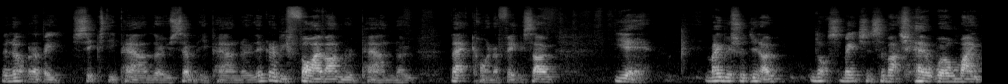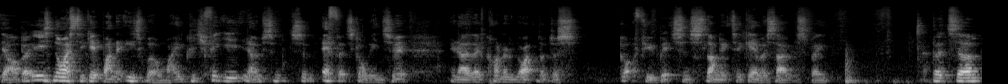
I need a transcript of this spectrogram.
they're not going to be £60 though, £70 new. They're going to be £500 new, that kind of thing. So yeah, maybe I should, you know, not mention so much how well made they are, but it is nice to get one that is well made because you think, you know, some, some effort's gone into it. You know, they've kind of like not just got a few bits and slung it together, so to speak. But um,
